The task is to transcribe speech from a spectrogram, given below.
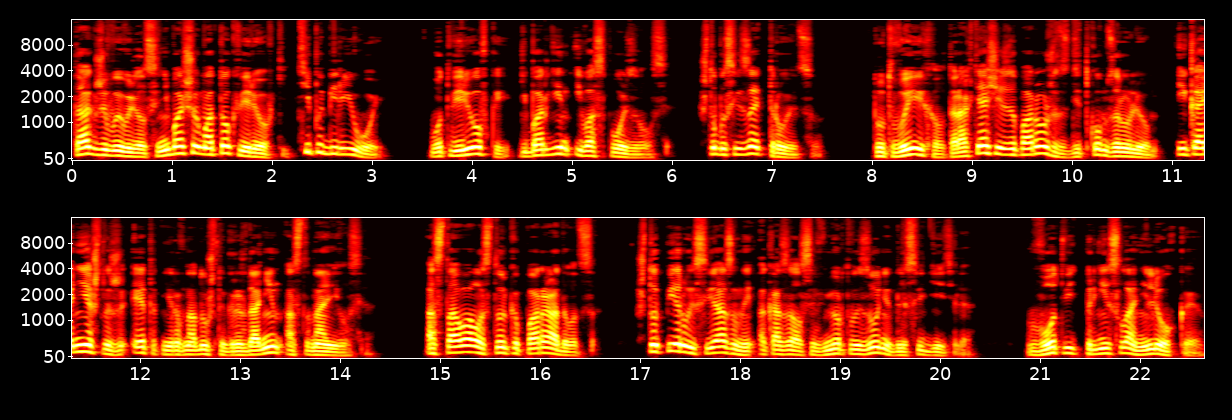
Также вывалился небольшой моток веревки, типа бельевой. Вот веревкой Гиборгин и воспользовался чтобы связать троицу. Тут выехал тарахтящий запорожец с детком за рулем. И, конечно же, этот неравнодушный гражданин остановился. Оставалось только порадоваться, что первый связанный оказался в мертвой зоне для свидетеля. Вот ведь принесла нелегкая,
